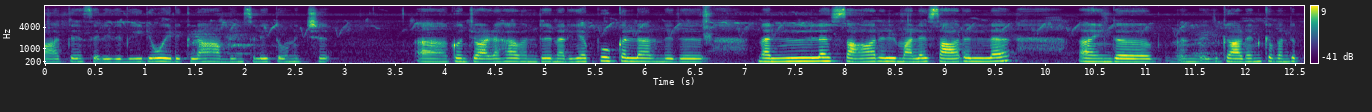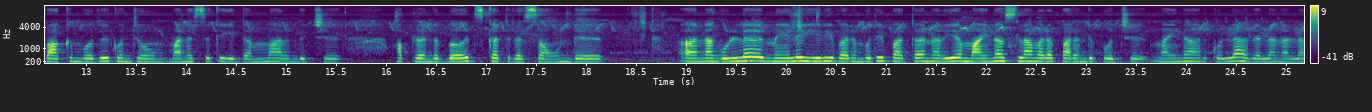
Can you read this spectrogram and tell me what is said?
பார்த்தேன் சரி இது வீடியோ எடுக்கலாம் அப்படின்னு சொல்லி தோணுச்சு. கொஞ்சம் அழகாக வந்து நிறைய பூக்கள்லாம் இருந்தது. நல்ல சாரல் மலை சாரலில் இந்த இது கார்டனுக்கு வந்து பார்க்கும்போது கொஞ்சம் மனசுக்கு இதமாக இருந்துச்சு. அப்புறம் இந்த பேர்ட்ஸ் கத்துகிற சவுண்டு நாங்கள் உள்ளே மேலே ஏறி வரும்போதே பார்த்தா நிறைய மைனாஸ்லாம் வர பறந்து போச்சு. மைனா இருக்குல்ல அதெல்லாம் நல்லா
